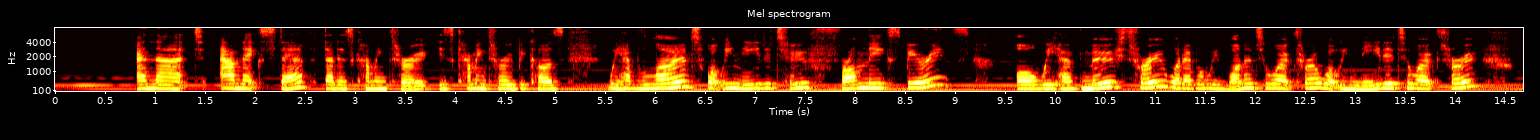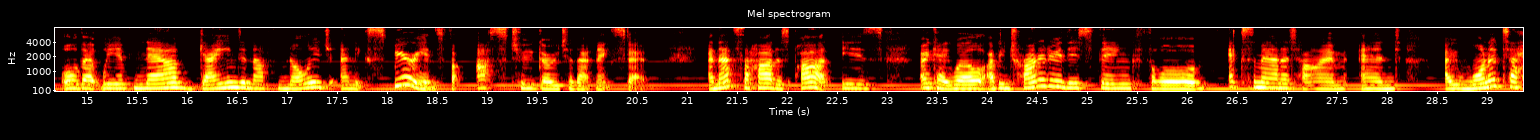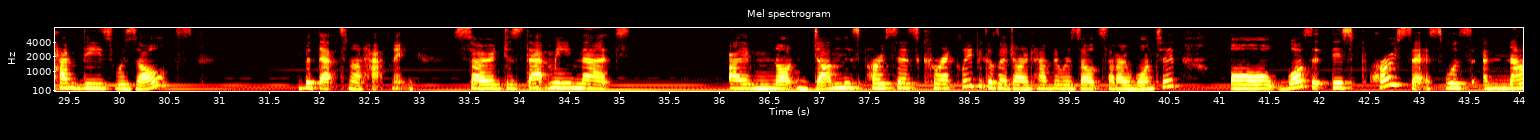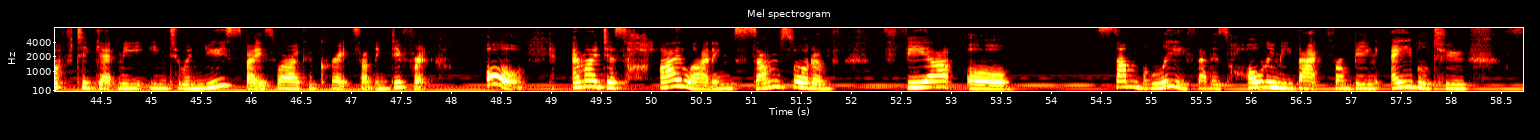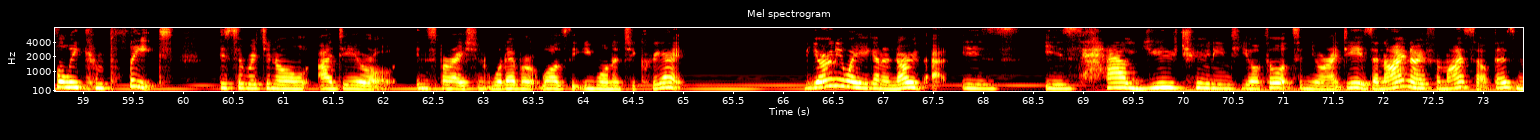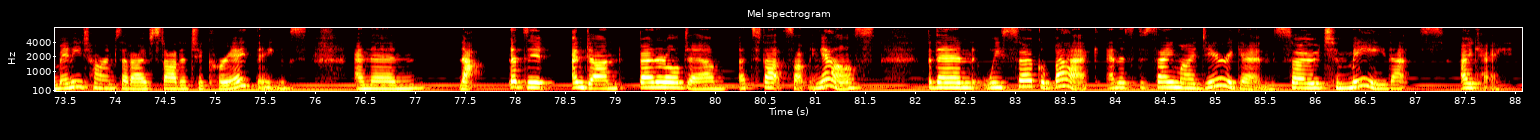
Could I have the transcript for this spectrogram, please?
and that our next step that is coming through is coming through because we have learned what we needed to from the experience or we have moved through whatever we wanted to work through what we needed to work through or that we have now gained enough knowledge and experience for us to go to that next step. And that's the hardest part is okay well i've been trying to do this thing for x amount of time and I wanted to have these results, but that's not happening. So, does that mean that I have not done this process correctly because I don't have the results that I wanted? Or was it this process was enough to get me into a new space where I could create something different? Or am I just highlighting some sort of fear or some belief that is holding me back from being able to fully complete this original idea or inspiration, whatever it was that you wanted to create. The only way you're going to know that is is how you tune into your thoughts and your ideas. And I know for myself, there's many times that I've started to create things and then, nah, that's it. I'm done. Burn it all down. Let's start something else. But then we circle back and it's the same idea again. So to me, that's okay.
